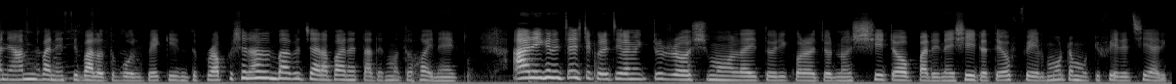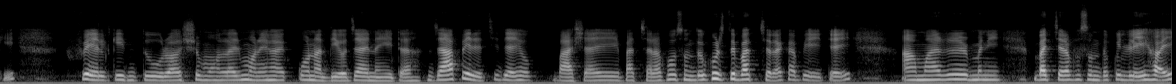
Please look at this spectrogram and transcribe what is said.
মানে আমি বানিয়েছি ভালো তো বলবে কিন্তু প্রফেশনালভাবে যারা বানায় তাদের মতো হয় না আর কি। আর এখানে চেষ্টা করেছিলাম একটু রসমলাই তৈরি করার জন্য সেটাও পারি নাই সেইটাতেও ফেল মোটামুটি ফেলেছি আর কি। ফেল কিন্তু রসমলাইয়ের মনে হয় কোনা দিয়েও যায় না এটা। যা পেরেছি, যাই হোক, বাসায় বাচ্চারা পছন্দ করছে, বাচ্চারা খাবে এটাই। আমার মানে বাচ্চারা পছন্দ করলেই হয়।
